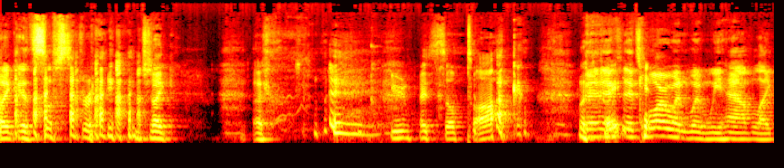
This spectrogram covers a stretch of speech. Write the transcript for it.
like it's so strange. like hearing myself talk. It- it's, it's more when, when we have like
